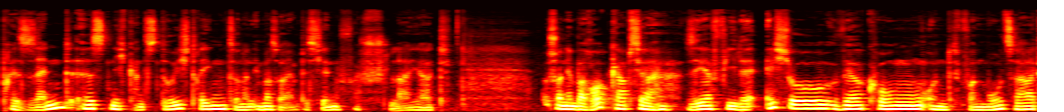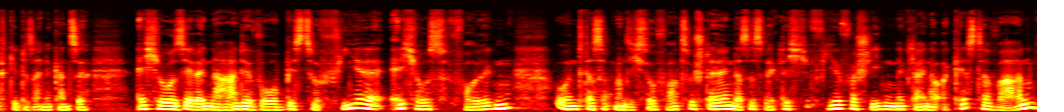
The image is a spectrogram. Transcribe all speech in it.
präsent ist, nicht ganz durchdringend, sondern immer so ein bisschen verschleiert. Schon im Barock gab es ja sehr viele Echo-Wirkungen und von Mozart gibt es eine ganze Echo-Serenade, wo bis zu vier Echos folgen. Und das hat man sich so vorzustellen, dass es wirklich vier verschiedene kleine Orchester waren,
